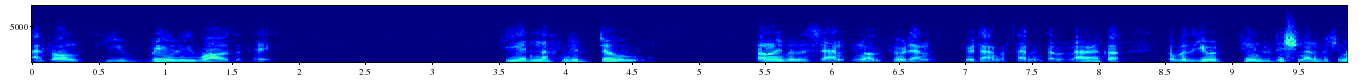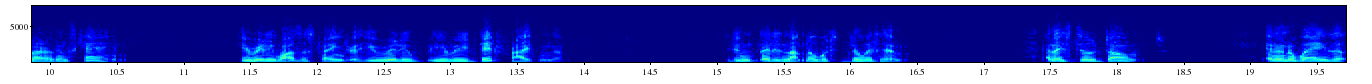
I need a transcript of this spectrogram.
after all, he really was a pagan. He had nothing to do, not only with the, stand, you know, the Puritan, puritanical standards of America, but with the European tradition out of which Americans came. He really was a stranger. He really, he really did frighten them. He didn't, they did not know what to do with him. And they still don't. And in a way, the,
